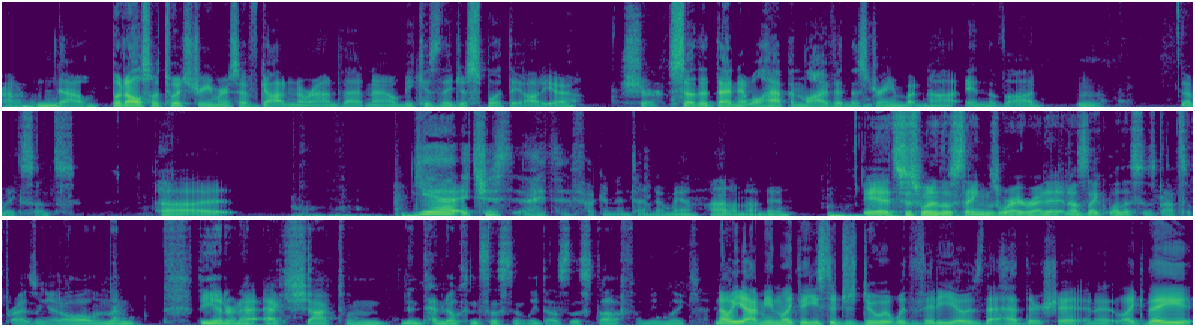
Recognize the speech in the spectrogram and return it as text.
I don't know. No, but also Twitch streamers have gotten around that now because they just split the audio Sure, so that then it will happen live in the stream but not in the VOD. that makes sense. Uh yeah, it's just I, fucking Nintendo, man. I don't know, dude. Yeah, it's just one of those things where I read it and I was like, well, this is not surprising at all. And then the internet acts shocked when Nintendo consistently does this stuff. I mean, like, No, yeah, I mean like they used to just do it with videos that had their shit in it. Like they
